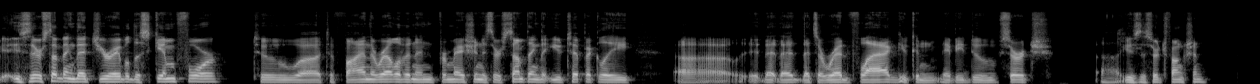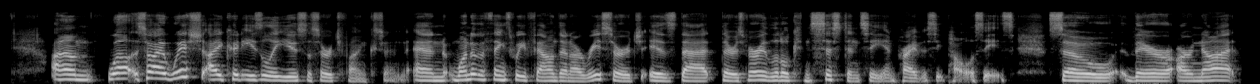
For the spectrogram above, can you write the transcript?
Is there something that you're able to skim for to uh, to find the relevant information? Is there something that you typically uh, that, that that's a red flag? You can maybe do search, uh, use the search function. Um, well, so I wish I could easily use the search function. And one of the things we found in our research is that there's very little consistency in privacy policies. So there are not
